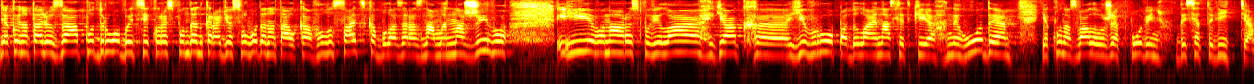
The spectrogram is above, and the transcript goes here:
Дякую, Наталю, за подробиці. Кореспондентка Радіо Свобода Наталка Голосацька була зараз з нами наживо. І вона розповіла, як е, Європа долає наслідки негоди, яку назвали вже повінь десятиліття.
